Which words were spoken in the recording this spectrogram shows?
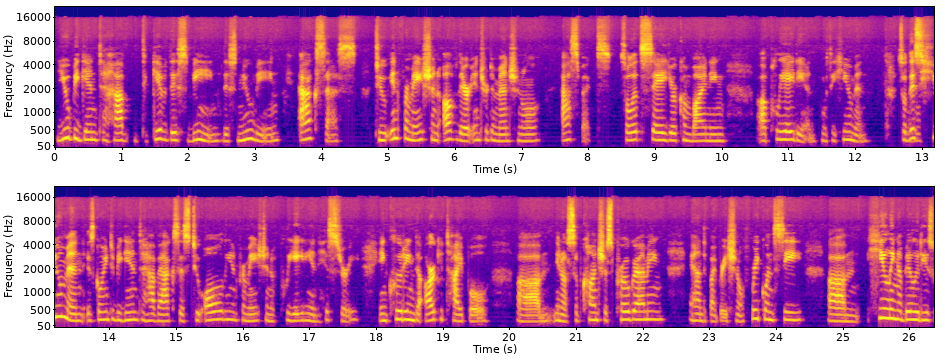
you begin to have to give this being, this new being, access to information of their interdimensional aspects. So let's say you're combining a Pleiadian with a human. So this mm-hmm. human is going to begin to have access to all the information of Pleiadian history, including the archetypal um, you know, subconscious programming and vibrational frequency, um, healing abilities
